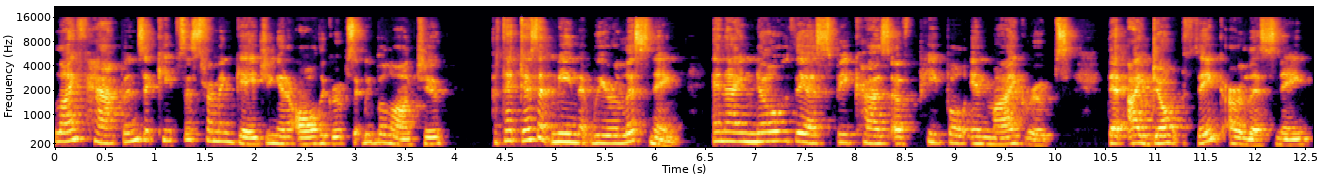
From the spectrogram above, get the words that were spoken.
Life happens, it keeps us from engaging in all the groups that we belong to, but that doesn't mean that we are listening. And I know this because of people in my groups that I don't think are listening.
